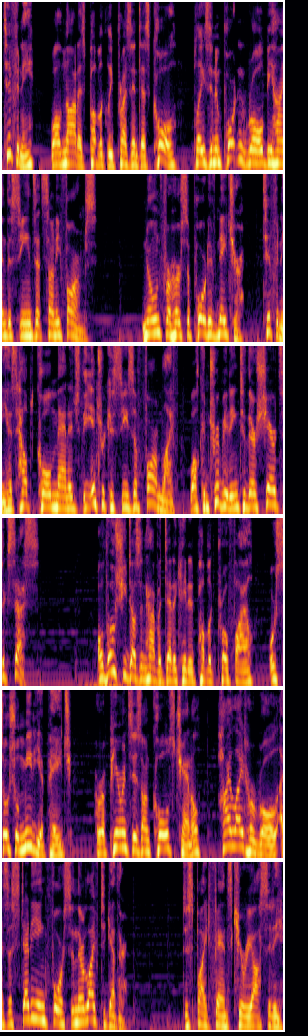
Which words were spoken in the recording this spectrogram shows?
Tiffany, while not as publicly present as Cole, plays an important role behind the scenes at Sonne Farms. Known for her supportive nature, Tiffany has helped Cole manage the intricacies of farm life while contributing to their shared success. Although she doesn't have a dedicated public profile or social media page, her appearances on Cole's channel highlight her role as a steadying force in their life together. Despite fans' curiosity,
